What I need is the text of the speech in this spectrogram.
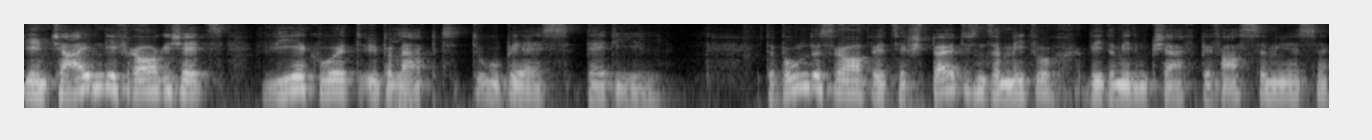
Die entscheidende Frage ist jetzt, wie gut überlebt die UBS den Deal? Der Bundesrat wird sich spätestens am Mittwoch wieder mit dem Geschäft befassen müssen,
